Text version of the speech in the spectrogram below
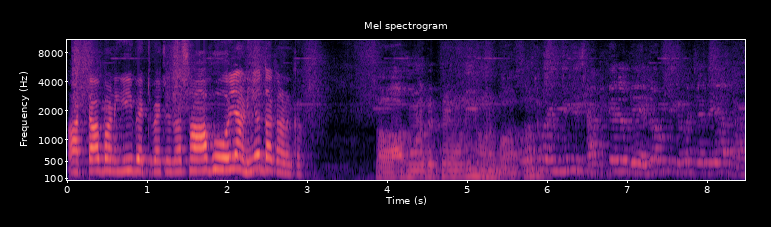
ਆਟਾ ਬਣ ਗਈ ਵਿੱਚ ਵਿੱਚ ਉਹਦਾ ਸਾਫ਼ ਹੋ ਜਾਣੀ ਉਹਦਾ ਕਣਕ। ਸਾਫ਼ ਹੁਣ ਕਿੱਥੇ ਹੋਣੀ ਹੁਣ ਬਸ। ਕੋਈ ਨਹੀਂ ਛੱਡ ਕੇ ਤਾਂ ਦੇਖ ਲਓ ਕੀ ਹੋ ਚੱਲਿਆ ਦਾ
